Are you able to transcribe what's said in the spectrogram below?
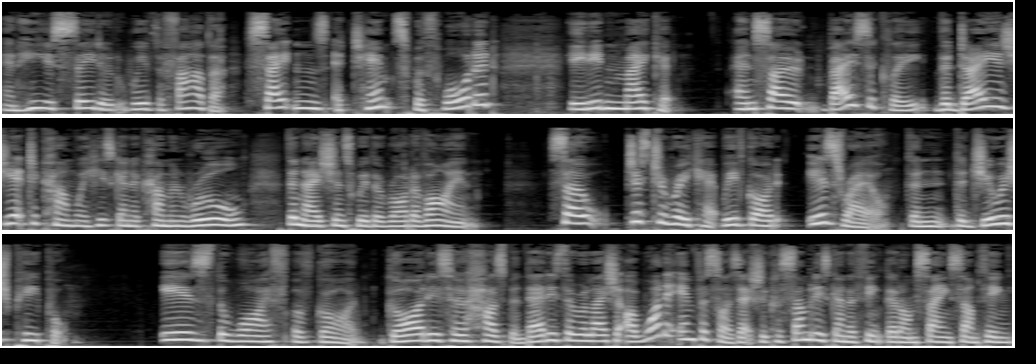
and he is seated with the Father. Satan's attempts were thwarted. He didn't make it. And so basically, the day is yet to come where he's going to come and rule the nations with a rod of iron. So just to recap, we've got Israel, the, the Jewish people, is the wife of God. God is her husband. That is the relation. I want to emphasize actually because somebody's going to think that I'm saying something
